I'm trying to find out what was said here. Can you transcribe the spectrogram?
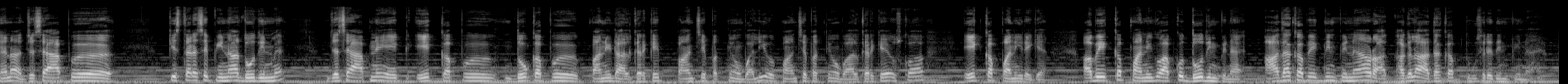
है ना? जैसे आप किस तरह से पीना दो दिन में? जैसे आपने एक एक कप दो कप पानी डाल करके पाँच छः पत्तियाँ उबाली और पाँच छः पत्तियाँ उबाल करके उसका एक कप पानी रह गया। अब एक कप पानी को आपको दो दिन पीना है। आधा कप एक दिन पीना है और अगला आधा कप दूसरे दिन पीना है।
